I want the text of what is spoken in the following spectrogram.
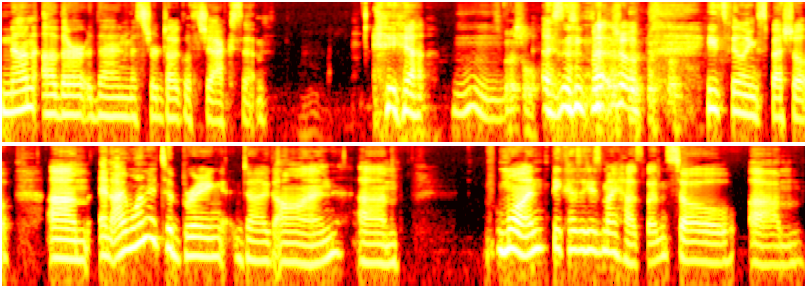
None other than Mr. Douglas Jackson. yeah. Mm. Special. special. He's feeling special. Um, and I wanted to bring Doug on. Um, one, because he's my husband. So um,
